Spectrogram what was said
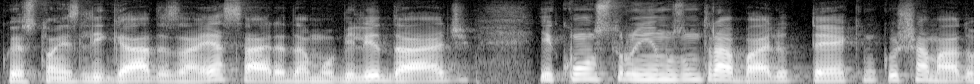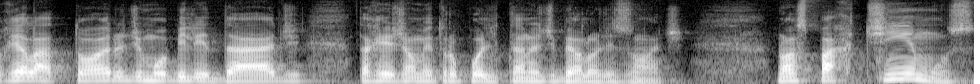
questões ligadas a essa área da mobilidade e construímos um trabalho técnico chamado Relatório de Mobilidade da Região Metropolitana de Belo Horizonte. Nós partimos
